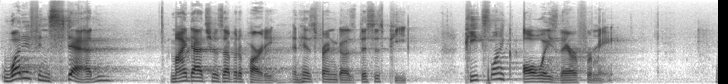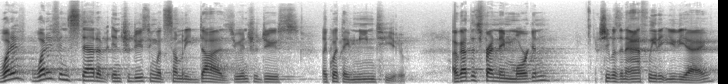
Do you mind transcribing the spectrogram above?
what if instead my dad shows up at a party and his friend goes, This is Pete. Pete's like always there for me. What if, what if instead of introducing what somebody does, you introduce like what they mean to you? I've got this friend named Morgan. She was an athlete at UVA.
